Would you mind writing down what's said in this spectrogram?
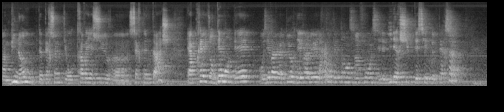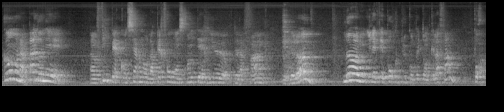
un binôme de personnes qui ont travaillé sur euh, certaines tâches, et après ils ont demandé aux évaluateurs d'évaluer la compétence, l'influence et le leadership de ces deux personnes. Quand on n'a pas donné un feedback concernant la performance antérieure de la femme et de l'homme, l'homme, il était beaucoup plus compétent que la femme pour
